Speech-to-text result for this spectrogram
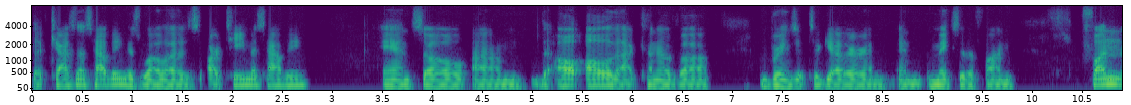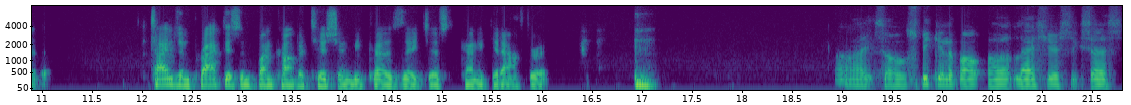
that Kazna's having, as well as our team is having. And so um, the, all, all of that kind of uh, brings it together and, and makes it a fun, fun times in practice and fun competition because they just kind of get after it. All right. So speaking about uh, last year's success,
